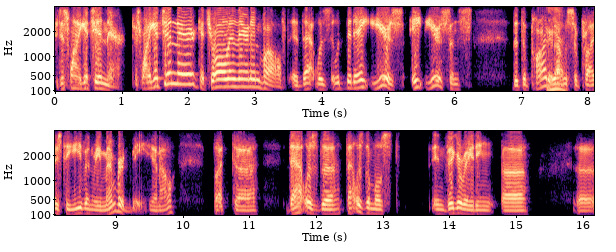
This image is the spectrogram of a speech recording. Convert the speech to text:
I just want to get you in there. Just want to get you in there, get you all in there and involved." And that was it. Had been eight years, eight years since the Departed. Yeah. I was surprised he even remembered me. You know, but uh, that was the that was the most invigorating uh, uh,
